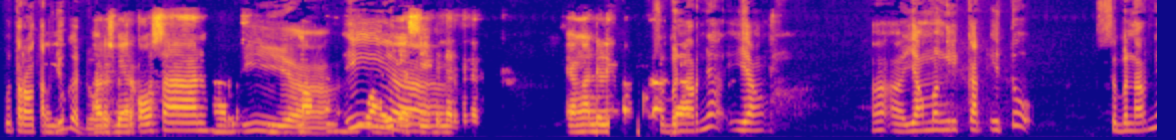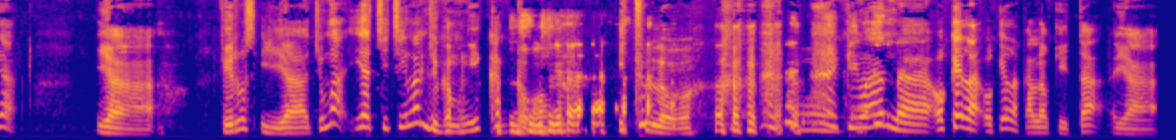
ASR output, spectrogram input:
putar otak Iya. juga dong. harus bayar kosan harus Iya, makan. Wah, iya. iya sih benar-benar yang ngandelin Sebenarnya yang uh, uh, yang mengikat itu sebenarnya ya virus iya, cuma ya cicilan juga mengikat dong. itu loh. Hmm. gimana oke lah oke lah kalau kita ya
